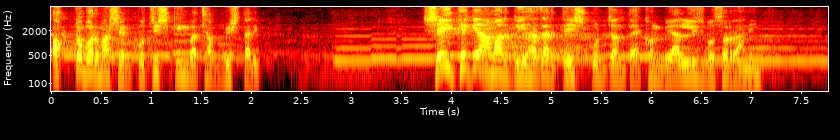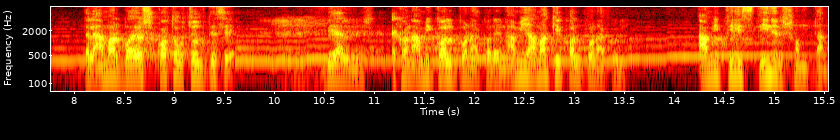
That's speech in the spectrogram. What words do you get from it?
অক্টোবর মাসের পঁচিশ কিংবা ২৬ তারিখ। সেই থেকে আমার দুই হাজার তেইশ পর্যন্ত এখন বিয়াল্লিশ বছর রানিং তাহলে আমার বয়স কত চলতেছে? বিয়াল্লিশ। এখন আমি কল্পনা করেন, আমি আমাকে কল্পনা করি, আমি ফিলিস্তিনের সন্তান।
